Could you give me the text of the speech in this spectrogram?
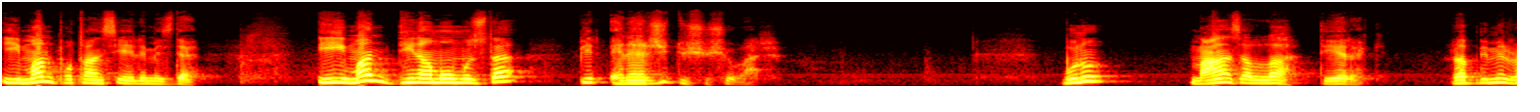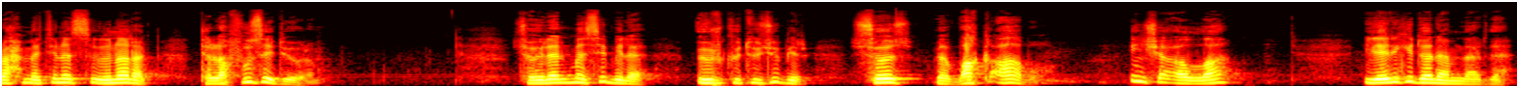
İman potansiyelimizde, iman dinamomuzda bir enerji düşüşü var. Bunu maazallah diyerek, Rabbimin rahmetine sığınarak telaffuz ediyorum. Söylenmesi bile ürkütücü bir söz ve vak'a bu. İnşallah ileriki dönemlerde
